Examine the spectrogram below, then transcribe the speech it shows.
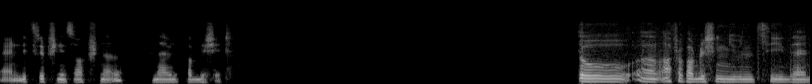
and description is optional, and I will publish it. So um, after publishing, you will see that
